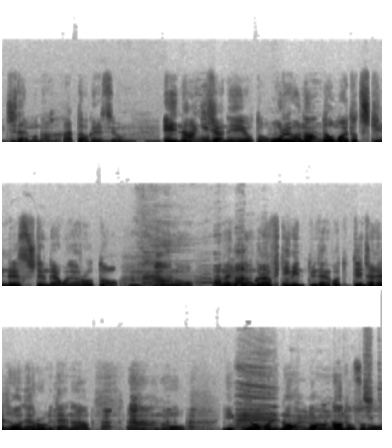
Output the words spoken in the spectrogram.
時代も長かったわけですよ、うんうんうんえ何じゃねえよと、俺はなんでお前とチキンレースしてんだよこの野郎と、あの アメリカングラフィティみたいなこと言ってんじゃねえぞこの野郎みたいな。あの意味わかりななんなの？その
